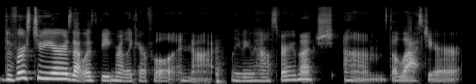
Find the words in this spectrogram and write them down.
The first two years, that was being really careful and not leaving the house very much. Um, the last year,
